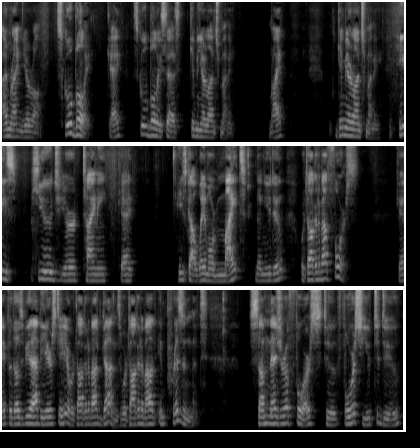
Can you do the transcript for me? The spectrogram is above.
I'm right and you're wrong. School bully, okay? School bully says, give me your lunch money, right? Give me your lunch money. He's huge, you're tiny, okay? He's got way more might than you do. We're talking about force. Okay, for those of you that have the ears to hear, we're talking about guns. We're talking about imprisonment. Some measure of force to force you to do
